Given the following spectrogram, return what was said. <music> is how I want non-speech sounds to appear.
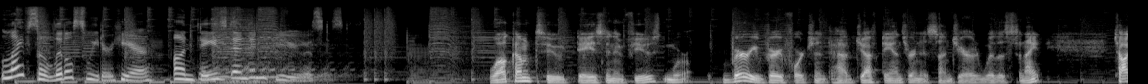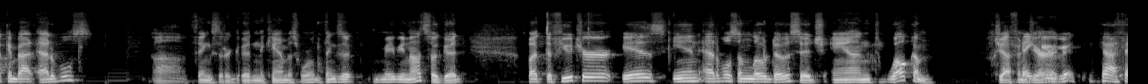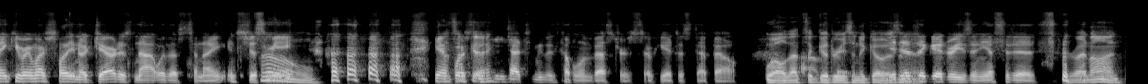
Life's a little sweeter here on Dazed and Infused. Welcome to Dazed and Infused. We're very, very fortunate to have Jeff Danzer and his son Jared with us tonight, talking about edibles, uh, things that are good in the cannabis world, things that maybe not so good. But the future is in edibles and low dosage. And welcome, Jeff and thank Jared. You, yeah, thank you very much. You know, Jared is not with us tonight. It's just Oh, me. <laughs> yeah, unfortunately, okay. he had to meet with a couple investors, so he had to step out. well, that's a Um, good reason to go, It isn't is it? a good reason. Yes, it is. <laughs> right on.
